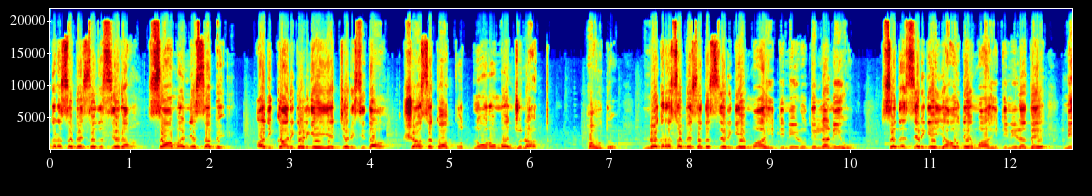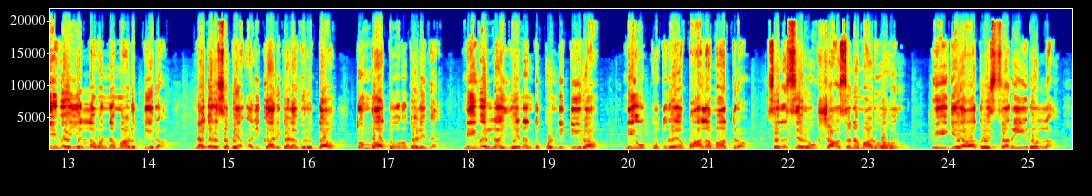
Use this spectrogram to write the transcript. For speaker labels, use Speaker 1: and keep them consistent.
Speaker 1: ನಗರಸಭೆ ಸದಸ್ಯರ ಸಾಮಾನ್ಯ ಸಭೆ ಅಧಿಕಾರಿಗಳಿಗೆ ಎಚ್ಚರಿಸಿದ ಶಾಸಕ ಕುತ್ನೂರು ಮಂಜುನಾಥ್. ಹೌದು, ನಗರಸಭೆ ಸದಸ್ಯರಿಗೆ ಮಾಹಿತಿ ನೀಡುವುದಿಲ್ಲ ನೀವು. ಸದಸ್ಯರಿಗೆ ಯಾವುದೇ ಮಾಹಿತಿ ನೀಡದೆ ನೀವೇ ಎಲ್ಲವನ್ನ ಮಾಡುತ್ತೀರಾ? ನಗರಸಭೆ ಅಧಿಕಾರಿಗಳ ವಿರುದ್ಧ ತುಂಬಾ ದೂರುಗಳಿವೆ. ನೀವೆಲ್ಲ ಏನಂದುಕೊಂಡಿದ್ದೀರಾ? ನೀವು ಕುದುರೆಯ ಬಾಲ ಮಾತ್ರ. ಸದಸ್ಯರು ಶಾಸನ ಮಾಡುವವರು. ಹೀಗೆ ಆದ್ರೆ ಸರಿ ಇರೋಲ್ಲ.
